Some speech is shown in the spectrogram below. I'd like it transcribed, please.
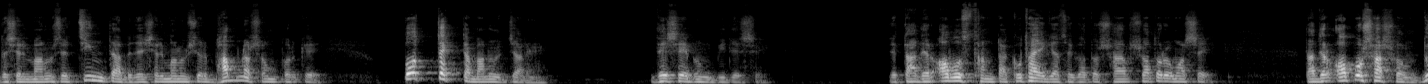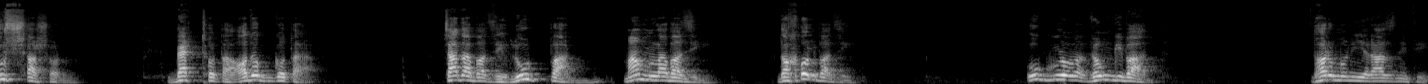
দেশের মানুষের চিন্তা, দেশের মানুষের ভাবনা সম্পর্কে প্রত্যেকটা মানুষ জানে, দেশে এবং বিদেশে, যে তাদের অবস্থানটা কোথায় গেছে গত সতেরো মাসে। তাদের অপশাসন, দুঃশাসন ব্যর্থতা অদজ্ঞতা চাঁদাবাজি, লুটপাট, মামলাবাজি, দখলবাজি, উগ্র জঙ্গিবাদ, ধর্ম নিয়ে রাজনীতি,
